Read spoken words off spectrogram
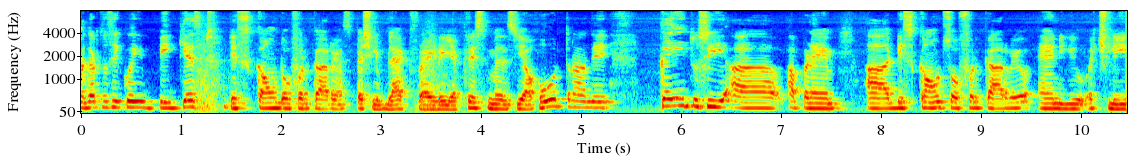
ਅਗਰ ਤੁਸੀਂ ਕੋਈ ਬਿਗੇਸਟ ਡਿਸਕਾਊਂਟ ਆਫਰ ਕਰ ਰਹੇ ਹੋ ਸਪੈਸ਼ਲੀ ਬਲੈਕ ਫਰਾਈਡੇ ਜਾਂ ਕ੍ਰਿਸਮਸ ਜਾਂ ਹੋਰ ਤਰ੍ਹਾਂ ਦੇ ਕਈ ਤੁਸੀਂ ਆਪਣੇ discounts offer ਕਰ ਰਹੇ ਹੋ and you actually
